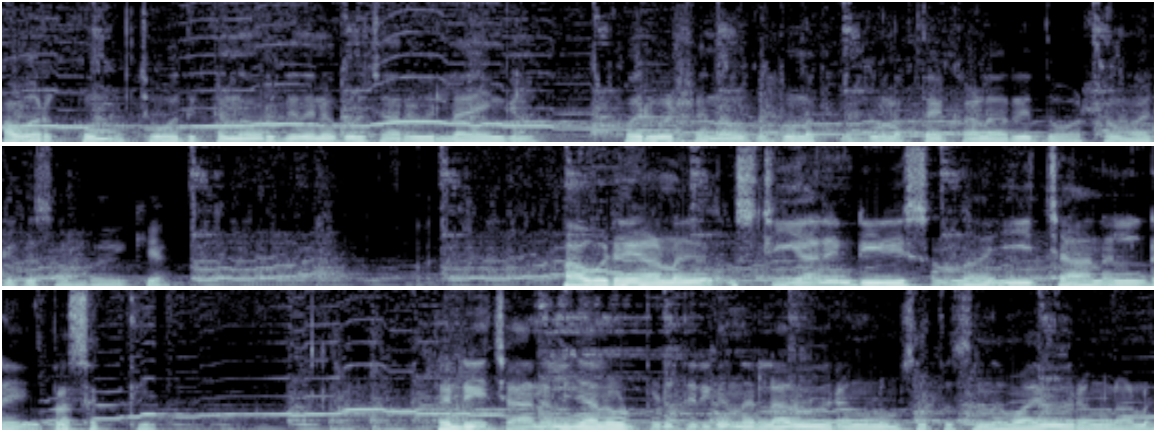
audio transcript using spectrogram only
അവർക്കും ചോദിക്കുന്നവർക്ക് ഇതിനെക്കുറിച്ച് അറിവില്ല എങ്കിൽ ഒരുപക്ഷെ നമുക്ക് ഗുണ ഗുണത്തെക്കാളേറെ ദോഷമായിരിക്കും സംഭവിക്കുക. അവിടെയാണ് സ്റ്റിയാൻ ഇന്റീരിയേഴ്സ് എന്ന ഈ ചാനലിന്റെ പ്രസക്തി. എന്റെ ഈ ചാനലിൽ ഞാൻ ഉൾപ്പെടുത്തിയിരിക്കുന്ന എല്ലാ വിവരങ്ങളും സത്യസന്ധമായ വിവരങ്ങളാണ്.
